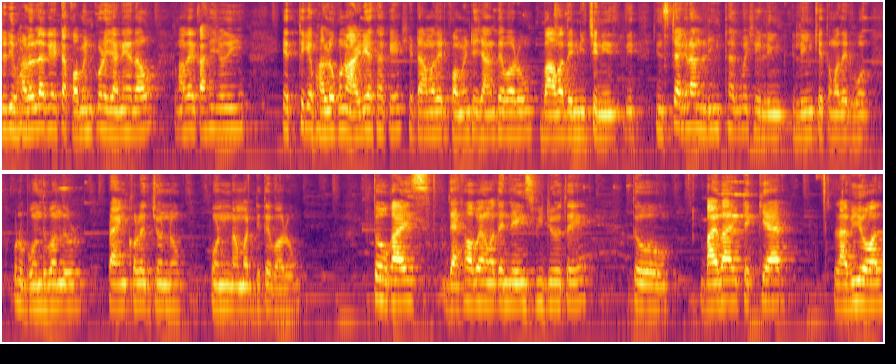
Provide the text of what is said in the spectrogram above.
যদি ভালো লাগে এটা কমেন্ট করে জানিয়ে দাও। আমাদের কাছে যদি এর থেকে ভালো কোনো আইডিয়া থাকে, সেটা আমাদের কমেন্টে জানতে পারো। বা আমাদের নিচে ইনস্টাগ্রাম লিঙ্ক থাকবে, সেই লিঙ্ক লিঙ্কে তোমাদের কোনো বন্ধুবান্ধব প্র্যাঙ্ক কলের জন্য ফোন নাম্বার দিতে পারো। তো গাইস দেখা হবে আমাদের নেক্সট ভিডিওতে তো। Bye bye take care love you all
